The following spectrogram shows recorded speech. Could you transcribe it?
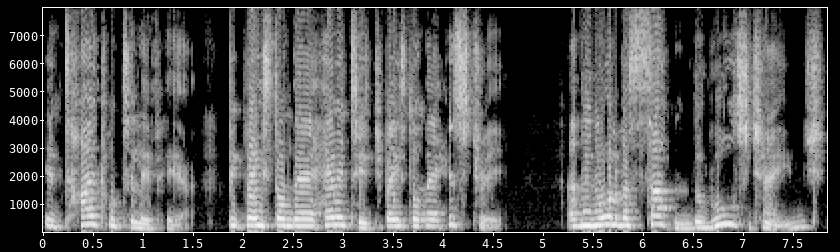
entitled to live here based on their heritage, based on their history. And then all of a sudden the rules change,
